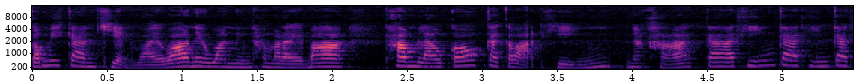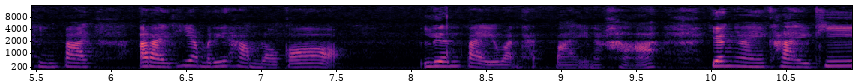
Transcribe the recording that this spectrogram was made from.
ก็มีการเขียนไว้ว่าในวันหนึ่งทำอะไรบ้างทำแล้วก็กากบาททิ้งนะคะ กาทิ้ง กาทิ้ง กาทิ้งไป อะไรที่ยังไม่ได้ทำเราก็เลื่อนไปวันถัดไปนะคะ ยังไงใครที่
